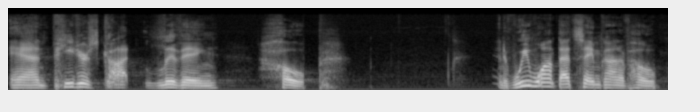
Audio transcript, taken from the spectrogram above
And Peter's got living hope. And if we want that same kind of hope,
